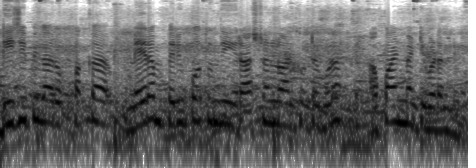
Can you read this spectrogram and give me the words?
డీజీపీ గారు పక్క నేరం పెరిగిపోతుంది రాష్ట్రంలో అనుకుంటే కూడా అపాయింట్మెంట్ ఇవ్వడం లేదు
